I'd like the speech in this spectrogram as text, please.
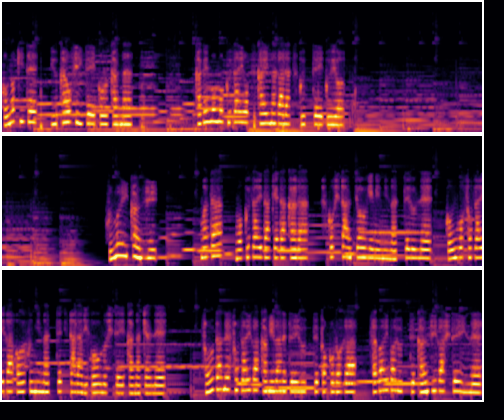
この木で、床を敷いていこうかな。壁も木材を使いながら作っていくよ。ふむいい感じ。まだ、木材だけだから、少し単調気味になってるね。今後素材が豊富になってきたらリフォームしていかなきゃね。そうだね素材が限られているってところが、サバイバルって感じがしていいね。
